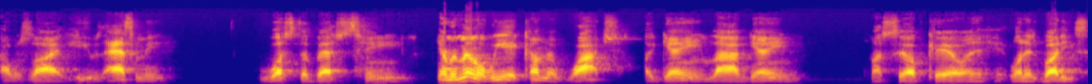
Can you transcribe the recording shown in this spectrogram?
I was like, he was asking me, what's the best team? And remember, we had come to watch a game, live game, myself, Kell, and one of his buddies.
